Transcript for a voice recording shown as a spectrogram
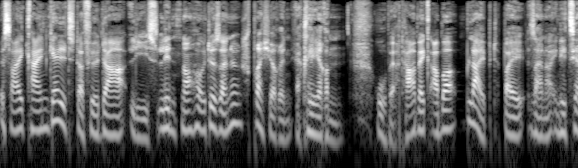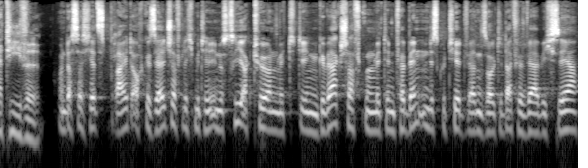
Es sei kein Geld dafür da, ließ Lindner heute seine Sprecherin erklären. Robert Habeck aber bleibt bei seiner Initiative. Und dass das jetzt breit auch gesellschaftlich mit den Industrieakteuren, mit den Gewerkschaften, mit den Verbänden diskutiert werden sollte, dafür werbe ich sehr,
